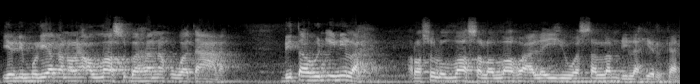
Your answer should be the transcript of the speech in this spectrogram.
yang dimuliakan oleh Allah Subhanahu wa taala. Di tahun inilah Rasulullah Shallallahu alaihi wasallam dilahirkan.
